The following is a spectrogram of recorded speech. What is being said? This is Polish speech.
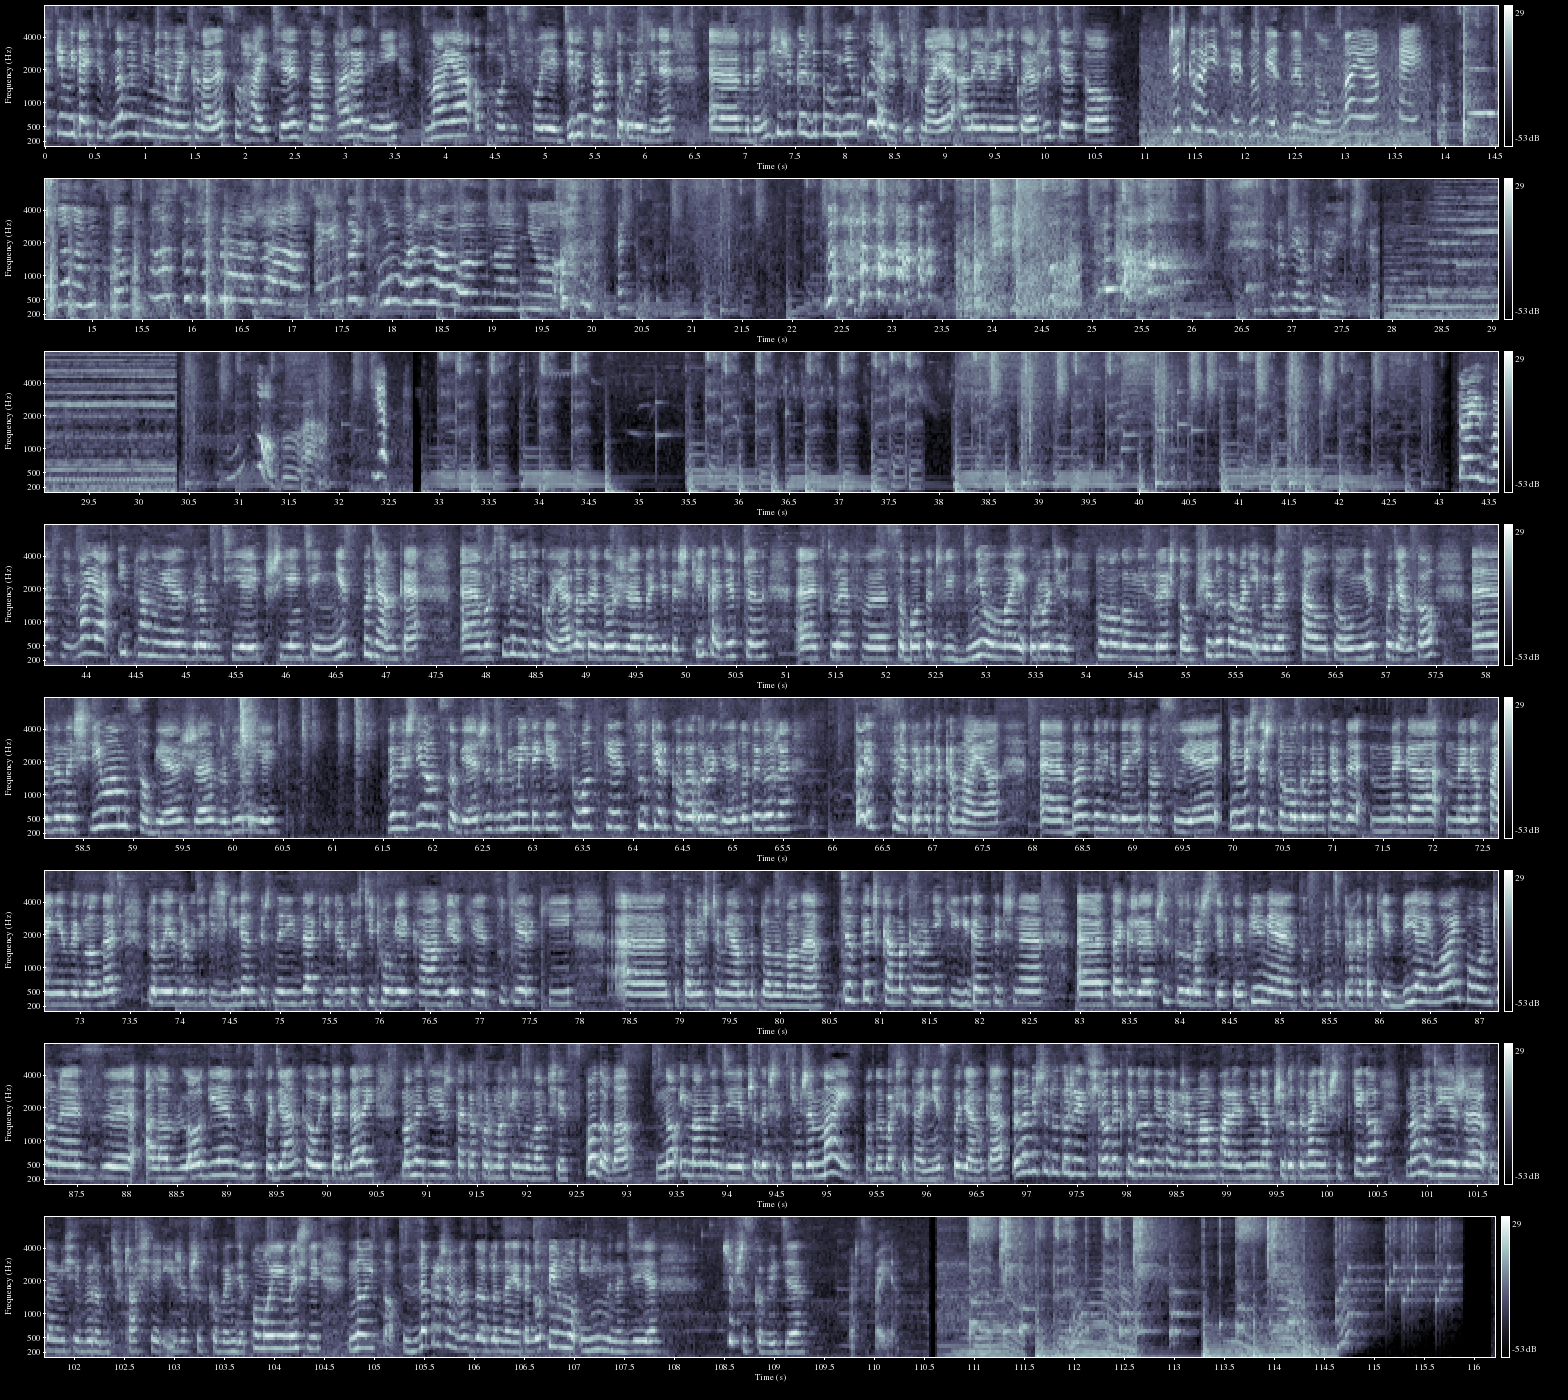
wszystkim, witajcie w nowym filmie na moim kanale. Słuchajcie, za parę dni Maja obchodzi swoje 19 urodziny. E, wydaje mi się, że każdy powinien kojarzyć już Maję, ale jeżeli nie kojarzycie, to... Cześć kochani, dzisiaj znów jest ze mną Maja. Hej! Stanowisko. Matko, przepraszam! A ja tak uważałam na nią. Tak Zrobiłam króliczka. Dobra. Yep. To jest właśnie Maja i planuję zrobić jej przyjęcie niespodziankę. E, właściwie nie tylko ja, dlatego że będzie też kilka dziewczyn, e, które w sobotę, czyli w dniu mojej urodzin, pomogą mi z resztą przygotowań i w ogóle z całą tą niespodzianką. E, wymyśliłam sobie, że zrobimy jej Wymyśliłam sobie, że zrobimy jej takie słodkie, cukierkowe urodziny, dlatego że to jest w sumie trochę taka Maja. E, bardzo mi to do niej pasuje i myślę, że to mogłoby naprawdę mega, mega fajnie wyglądać. Planuję zrobić jakieś gigantyczne lizaki wielkości człowieka, wielkie cukierki, e, co tam jeszcze miałam zaplanowane. Ciasteczka, makaroniki gigantyczne, e, także wszystko zobaczycie w tym filmie. To będzie trochę takie DIY połączone z ala vlogiem, z niespodzianką i tak dalej. Mam nadzieję, że taka forma filmu Wam się spodoba. No i mam nadzieję przede wszystkim, że Mai spodoba się ta niespodzianka. Dodam jeszcze tylko, że jest środek tygodnia, także mam parę dni na przygotowanie wszystkiego. Mam nadzieję, że uda mi się wyrobić w czasie i że wszystko będzie po mojej myśli. No i co? Zapraszam Was do oglądania tego filmu i miejmy nadzieję, że wszystko wyjdzie bardzo fajnie.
